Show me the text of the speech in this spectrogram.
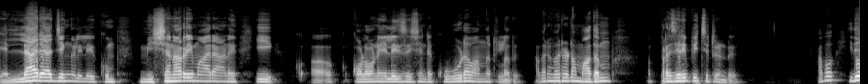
എല്ലാ രാജ്യങ്ങളിലേക്കും മിഷനറിമാരാണ് ഈ കൊളോണിയലൈസേഷന്റെ കൂടെ വന്നിട്ടുള്ളത്. അവരവരുടെ മതം പ്രചരിപ്പിച്ചിട്ടുണ്ട്. അപ്പോൾ ഇത്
